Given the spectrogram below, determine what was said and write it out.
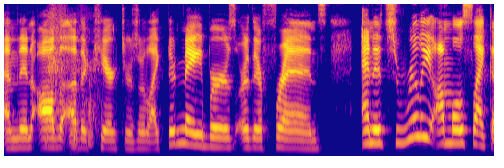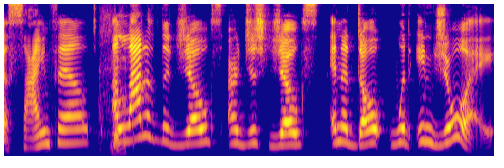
and then all the other characters are like their neighbors or their friends. And it's really almost like a Seinfeld. A lot of the jokes are just jokes an adult would enjoy.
